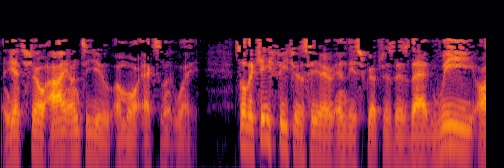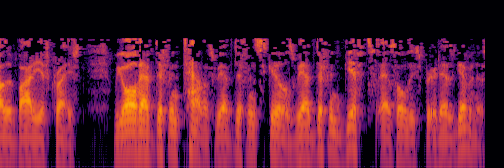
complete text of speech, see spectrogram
and yet show I unto you a more excellent way. So the key features here in these scriptures is that we are the body of Christ. We all have different talents. We have different skills. We have different gifts as Holy Spirit has given us.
